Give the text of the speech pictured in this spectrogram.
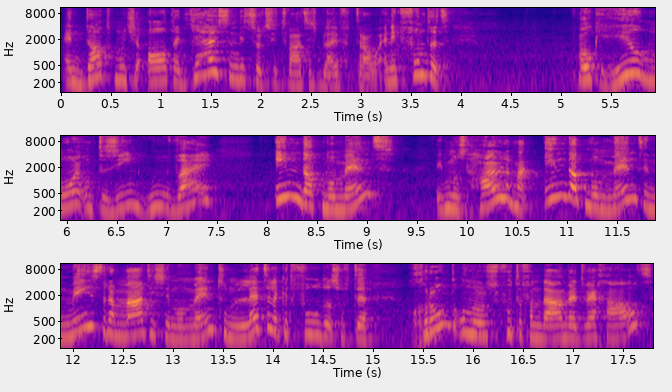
En dat moet je altijd, juist in dit soort situaties, blijven vertrouwen. En ik vond het ook heel mooi om te zien hoe wij in dat moment. Ik moest huilen, maar in dat moment, in het meest dramatische moment, toen letterlijk het voelde alsof de grond onder ons voeten vandaan werd weggehaald.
